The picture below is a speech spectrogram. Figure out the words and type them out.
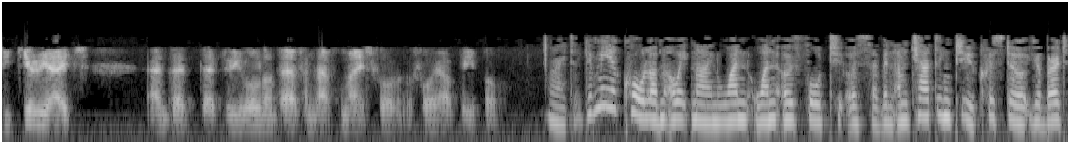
deteriorate and that, that we will not have enough maize for for our people. All right. Give me a call on 0891 104207. I'm chatting to Christo Joubert,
